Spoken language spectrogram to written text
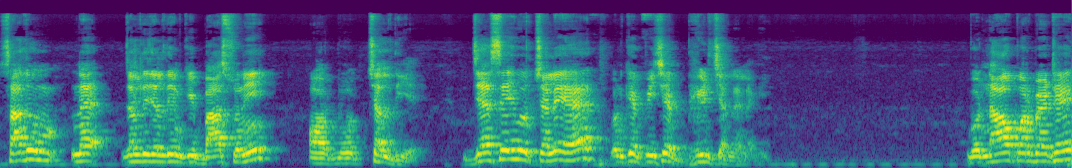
साधु ने जल्दी जल्दी उनकी बात सुनी और वो चल दिए। जैसे ही वो चले हैं, उनके पीछे भीड़ चलने लगी। वो नाव पर बैठे,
